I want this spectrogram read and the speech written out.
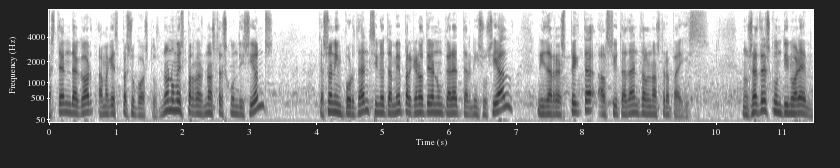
estem d'acord amb aquests pressupostos. No només per les nostres condicions, que són importants, sinó també perquè no tenen un caràcter ni social ni de respecte als ciutadans del nostre país. Nosaltres continuarem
